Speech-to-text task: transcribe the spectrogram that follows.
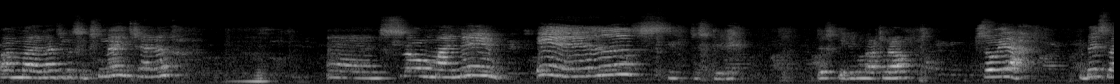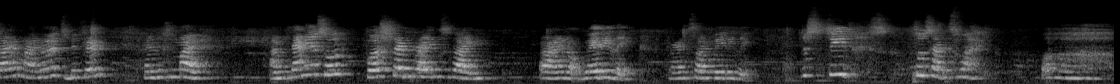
on my Magical 69 channel. And so my name is just kidding. Just kidding, not now. So yeah, today's slime, I know it's different and this is my I'm 10 years old, first time trying slime. I know, very late. Slime very late. Just see this, so satisfying. Oh,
